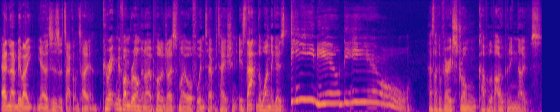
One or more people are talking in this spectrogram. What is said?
and I'd be like, yeah, this is Attack on Titan. Correct me if I'm wrong, and I apologize for my awful interpretation. Is that the one that goes dee dee? Oh? Has like a very strong couple of opening notes.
